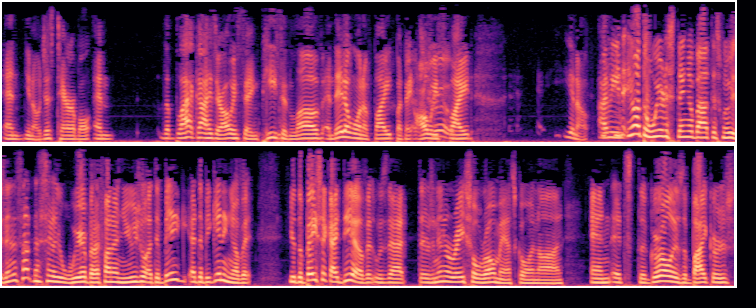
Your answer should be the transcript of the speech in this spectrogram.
and you know just terrible, and the black guys are always saying peace and love, and they don't want to fight, but they always true. fight. You know, I mean, you know what the weirdest thing about this movie is, and it's not necessarily weird, but I find it unusual at the big at the beginning of it. You the basic idea of it was that there's an interracial romance going on, and it's the girl is a biker's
